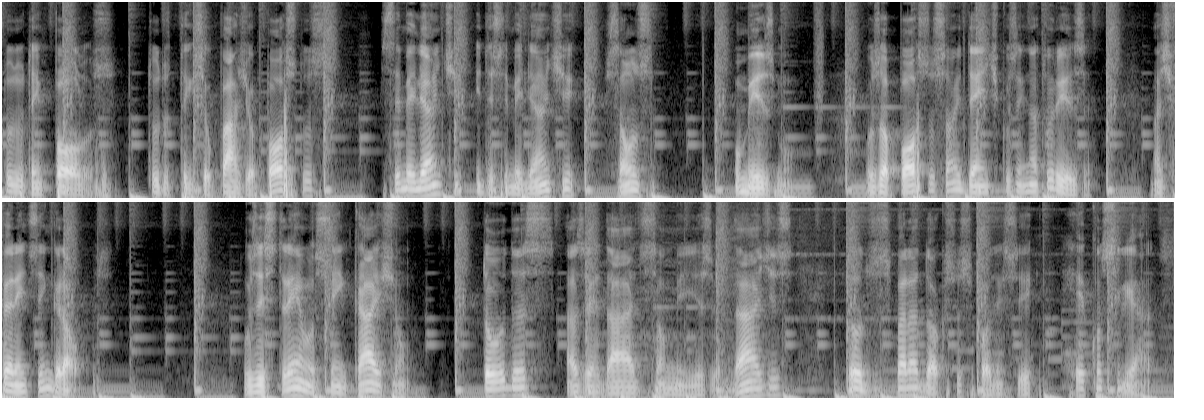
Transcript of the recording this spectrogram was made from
tudo tem polos, tudo tem seu par de opostos, semelhante e dessemelhante são os, o mesmo os opostos são idênticos em natureza, mas diferentes em graus. Os extremos se encaixam, todas as verdades são meias verdades, todos os paradoxos podem ser reconciliados.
